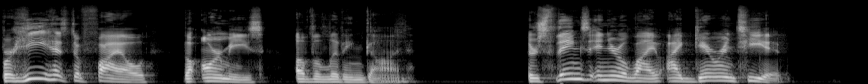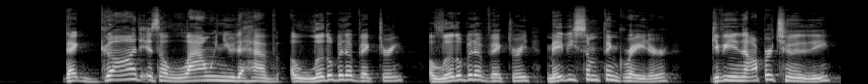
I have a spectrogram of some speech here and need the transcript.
For he has defiled the armies of the living God. There's things in your life, I guarantee it, that God is allowing you to have a little bit of victory, a little bit of victory, maybe something greater, give you an opportunity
